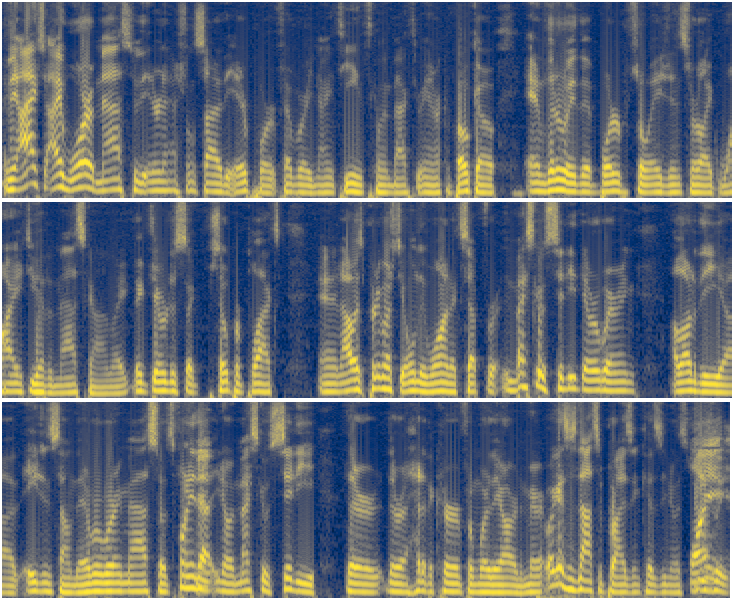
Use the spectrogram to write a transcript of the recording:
I mean, I actually, I wore a mask through the international side of the airport February 19th coming back through Anarchapulco. And literally the border patrol agents are like, why do you have a mask on? Like, like they were just like so perplexed. And I was pretty much the only one except for in Mexico City, they were wearing a lot of the uh, agents down there were wearing masks. So it's funny that, you know, in Mexico City, they're they're ahead of the curve from where they are in America. Well, I guess it's not surprising because you know it's well, usually...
